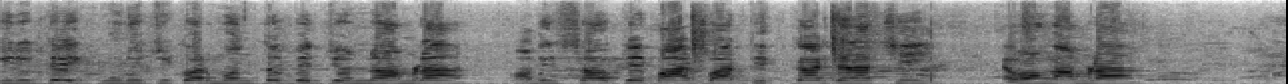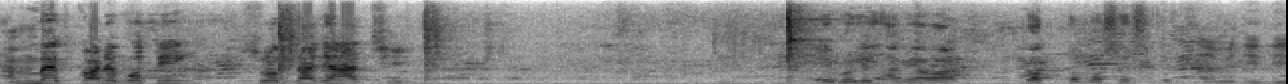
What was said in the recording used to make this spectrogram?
বিরুদ্ধে এই কুরুচিকর মন্তব্যের জন্য আমরা অমিত শাহকে বারবার ধিক্কার জানাচ্ছি এবং আমরা আম্বেদকরের প্রতি শ্রদ্ধা জানাচ্ছি। এই বলেই আমি আমার বক্তব্য শেষ করছি। আমি দিদি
